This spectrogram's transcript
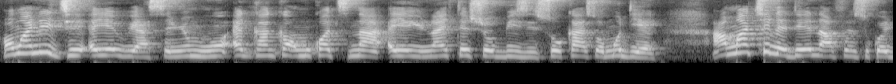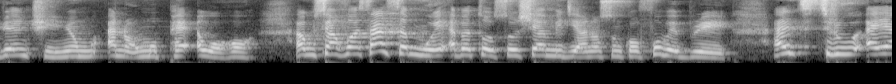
Omani J, a we are seeing you, and Kanka Omokotina, a United Show Busy, so Cas or Moody. I'm watching the day now for Sukojan Trium and Omope Ewoho. I was for some way about social media, no son Kofobe Bray. And through a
